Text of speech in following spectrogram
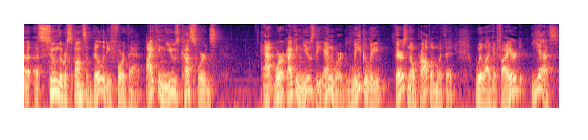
uh, assume the responsibility for that. I can use cuss words at work. I can use the N word legally. There's no problem with it. Will I get fired? Yes.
